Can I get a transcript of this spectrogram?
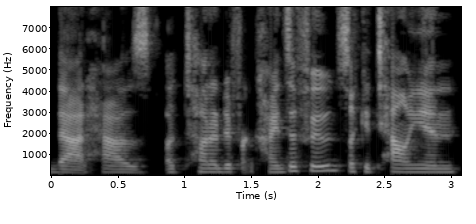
that has a ton of different kinds of foods, like Italian,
